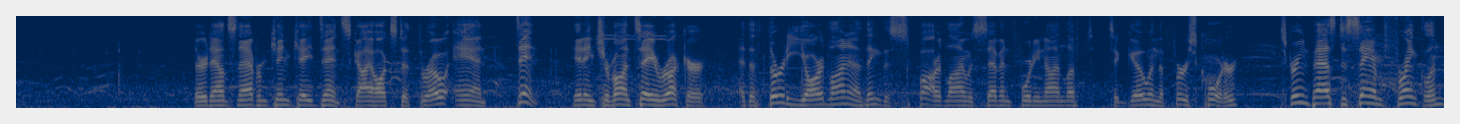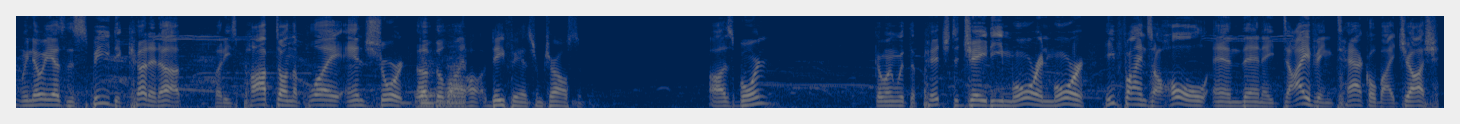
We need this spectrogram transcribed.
Third down snap from Kinkead Dent. Skyhawks to throw, and Dent hitting Trevante Rucker at the 30 yard line, and I think the spot line was 7.49 left to go in the first quarter. Screen pass to Sam Franklin. We know he has the speed to cut it up, but he's popped on the play and short of the line. Defense from Charleston. Osborne going with the pitch to J.D. Moore, and Moore, he finds a hole, and then a diving tackle by Josh.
